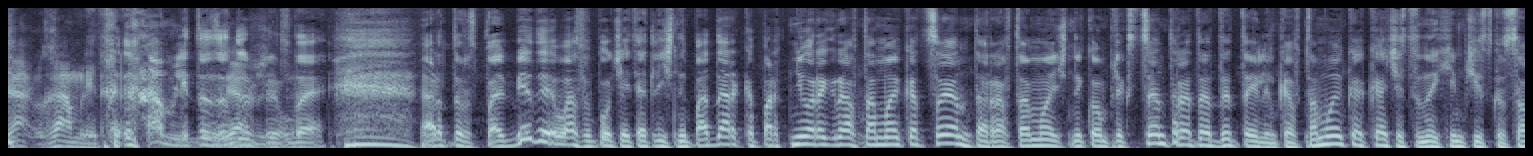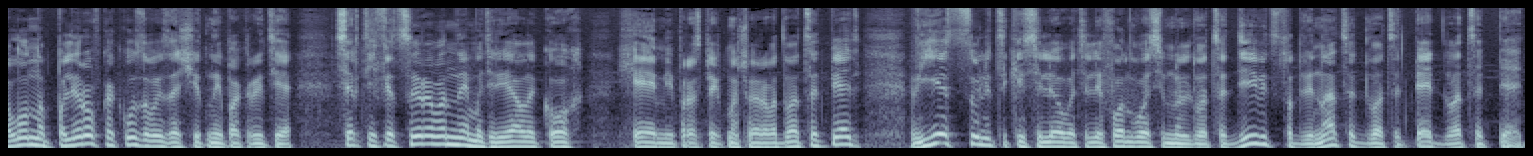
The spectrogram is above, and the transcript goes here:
Га- Гамлет. Гамлета задушил, да. Артур, с победой вас. Вы получаете отличный подарок. А партнер игры «Автомойка Центр». Автомоечный комплекс «Центр» — это детейлинг автомойка, качественная химчистка салона, полировка кузова и защитные покрытия. Сертифицированные материалы КОХ «Хеми». Проспект Машерова, 25. Въезд с улицы Киселева. Телефон 8029 112 25 25.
